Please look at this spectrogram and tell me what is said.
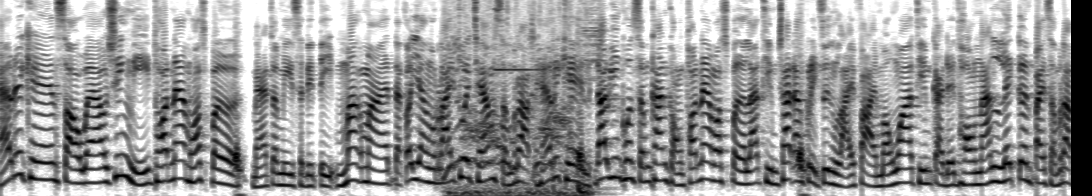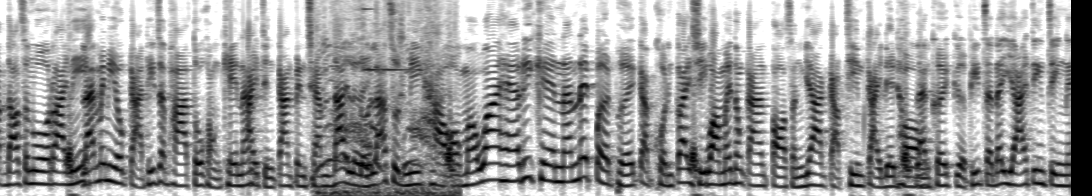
แฮร์รี่เคนซอแวลชิ่งหนีท็อตแนมฮอสเปอร์แม้จะมีสถิติมากมาย แต่ก็ยังไร้ถ้วยแชมป์สำหรับแฮร์รี่เคนดาวยิงคนสำคัญของท็อตแนมฮอสเปอร์และทีมชาติอังกฤษซึ่งหลายฝ่ายมองว่าทีมไก่เดยทองนั้นเล็กเกินไปสำหรับดาวซันโวรายนี้ และไม่มีโอกาสที่จะพาตัวของเคนนั้นไปถึงการเป็นแชมป์ได้เลยโดยล่าสุดมีข่าวออกมาว่าแฮร์รี่เคนนั้นได้เปิดเผยกับคนใกล้ชิดว่าไม่ต้องการต่อสัญญากับทีมไก่เดยทองและเคยเกือบที่จะได้ย้ายจริง ๆ ใน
